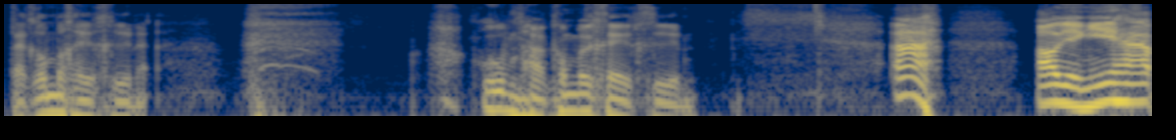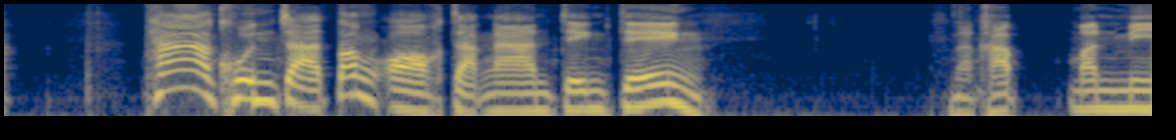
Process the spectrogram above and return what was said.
แต่ก็ไม่เคยคืนอะกู้มาก็ไม่เคยคืนอะเอาอย่างนี้ครับ ถ้าคุณจะต้องออกจากงานจริง ๆนะครับ มันมี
